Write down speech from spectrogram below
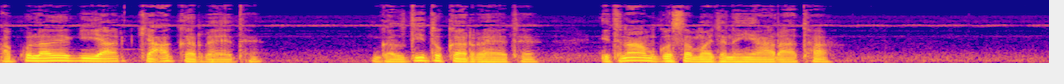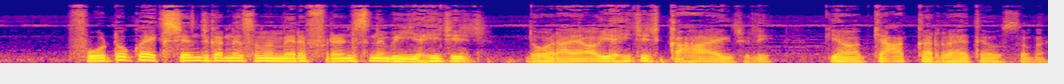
आपको लगेगा कि यार क्या कर रहे थे? गलती तो कर रहे थे। इतना हमको समझ नहीं आ रहा था। फ़ोटो को एक्सचेंज करने समय मेरे फ्रेंड्स ने भी यही चीज़ दोहराया और यही चीज़ कहा एक्चुअली कि हाँ क्या कर रहे थे उस समय?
